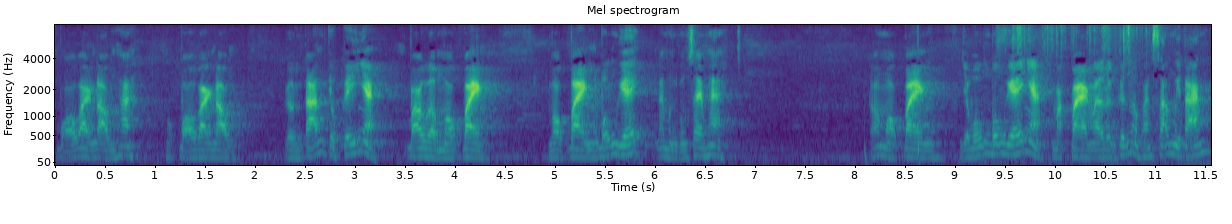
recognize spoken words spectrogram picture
bộ vàng đồng ha. Một bộ vàng đồng gần 80 kg nha. Bao gồm một bàn. Một bàn bốn ghế. Đây, mình cùng xem ha. Đó một bàn và bốn bốn ghế nha. Mặt bàn là đường kính là khoảng 68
